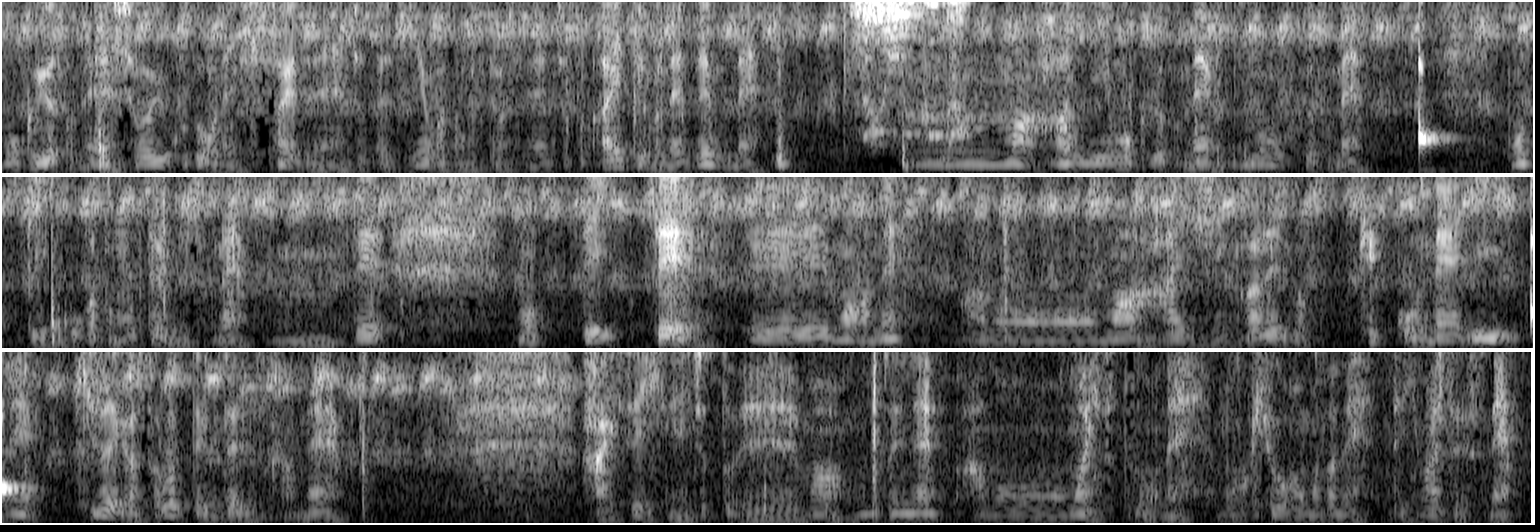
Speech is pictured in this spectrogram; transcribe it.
木魚とね、そういうことをね、引っ提げてね、ちょっとやってみようかと思ってますね。ちょっとアイテムね、全部ね、うーん、まあ、ハンディ木魚とね、普通の木魚とね、持っていこうかと思ってるんですよね。うん。で、持っていって、えー、まあね、あのー、まあ配信かられば結構ね、いいね、機材が揃ってるみたいですからね。はい、ぜひね、ちょっと、えー、まあ本当にね、あのー、まあ一つのね、目標がまたね、できましたですね。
